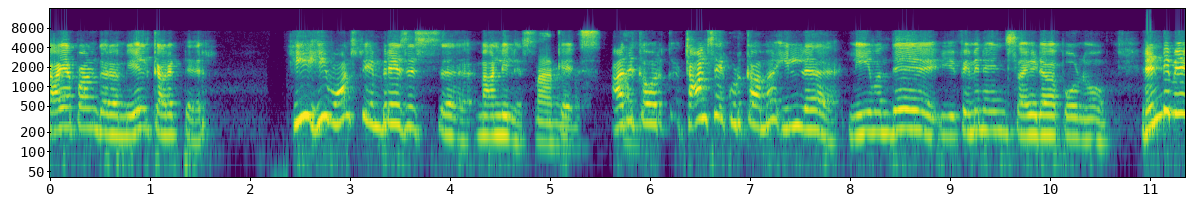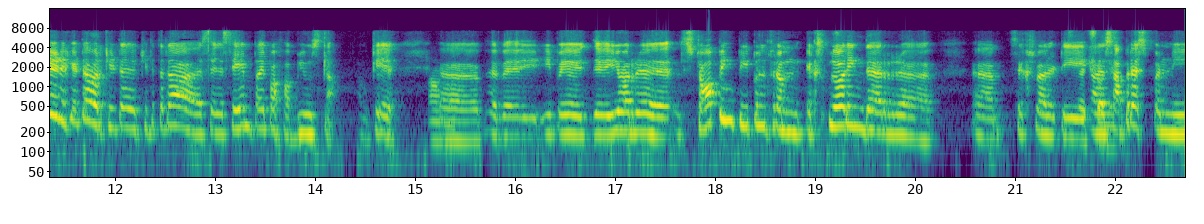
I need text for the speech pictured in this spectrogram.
தாயப்பாங்கிற male character wants to embrace his uh, manliness manliness. அதுக்கு ஒரு சான்ஸே கொடுக்காம இல்ல நீ வந்து ஃபெமினைன் சைடா போகணும் ரெண்டுமே எனக்கு கேட்டா ஒரு கிட்ட கிட்டத்தட்ட சேம் டைப் ஆஃப் அபியூஸ் தான் ஓகே இப்போ you're stopping people from exploring their sexuality அதை சப்ரஸ் பண்ணி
